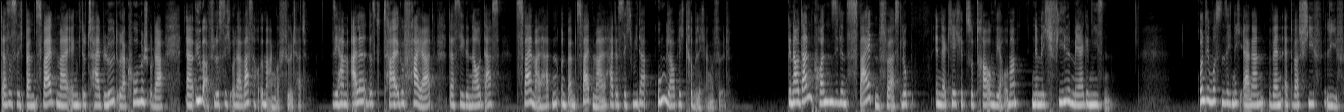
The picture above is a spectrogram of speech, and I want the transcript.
dass es sich beim zweiten Mal irgendwie total blöd oder komisch oder äh, überflüssig oder was auch immer angefühlt hat. Sie haben alle das total gefeiert, dass sie genau das zweimal hatten und beim zweiten Mal hat es sich wieder unglaublich kribbelig angefühlt. Genau dann konnten sie den zweiten First Look in der Kirche zur Trauung, wie auch immer, nämlich viel mehr genießen. Und sie mussten sich nicht ärgern, wenn etwas schief lief,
